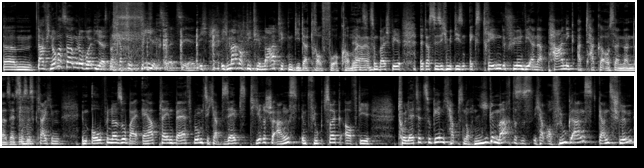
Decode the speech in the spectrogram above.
Ähm, darf ich noch was sagen oder wollt ihr erst mal? Ich habe so viel zu erzählen. Ich, ich mag auch die Thematiken, die da drauf vorkommen. Ja. Also zum Beispiel, äh, dass sie sich mit diesen extremen Gefühlen wie einer Panikattacke auseinandersetzt. Das ist gleich im, im Opener so bei Airplane Bathrooms. Ich habe selbst tierische Angst, im Flugzeug auf die Toilette zu gehen. Ich habe es noch nie gemacht. Das ist, ich habe auch Flugangst, ganz schlimm.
